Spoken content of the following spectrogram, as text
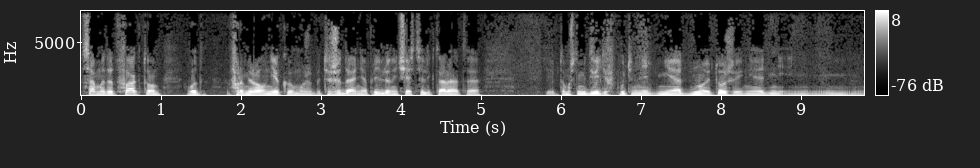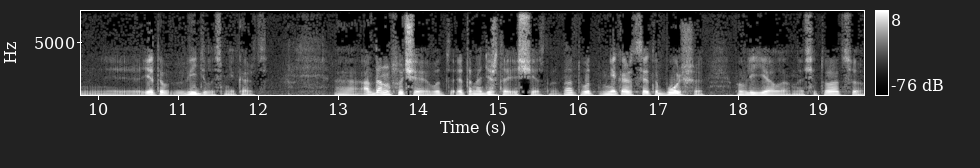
сам этот факт, он вот формировал некую, может быть, ожидание определенной части электората, потому что Медведев и Путин не, не одно и то же, не одни, и это виделось, мне кажется. А в данном случае вот эта надежда исчезла. Ну, вот, мне кажется, это больше повлияло на ситуацию,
